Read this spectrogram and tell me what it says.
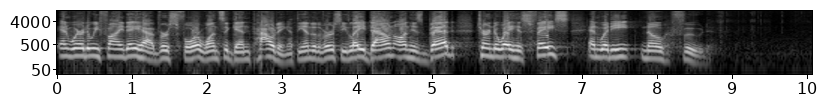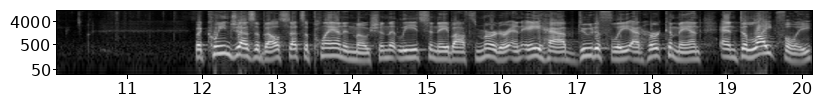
And where do we find Ahab? Verse 4, once again pouting. At the end of the verse, he lay down on his bed, turned away his face, and would eat no food. But Queen Jezebel sets a plan in motion that leads to Naboth's murder, and Ahab dutifully, at her command and delightfully,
